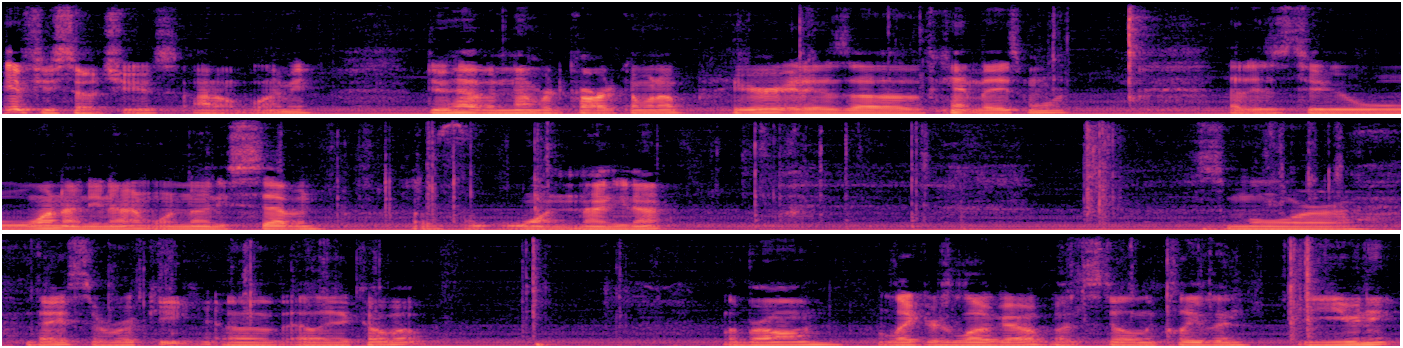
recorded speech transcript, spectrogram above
if you so choose. I don't blame you. Do have a numbered card coming up here. It is of Kent Bazemore. That is to 199, 197 of 199. Some more base, a rookie of Elie Okobo. LeBron, Lakers logo, but still in the Cleveland uni.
